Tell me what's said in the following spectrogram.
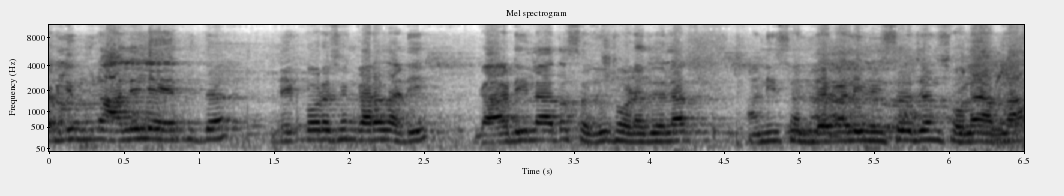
सगळी मुलं आलेली आहेत तिथं डेकोरेशन करायसाठी. गाडीला आता सजू थोड्याच वेळात. आणि संध्याकाळी विसर्जन सोहळा आहे आपला.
